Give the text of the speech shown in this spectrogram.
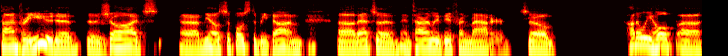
time for you to, to show how it's uh, you know supposed to be done, uh, that's an entirely different matter. So, how do we hope uh,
